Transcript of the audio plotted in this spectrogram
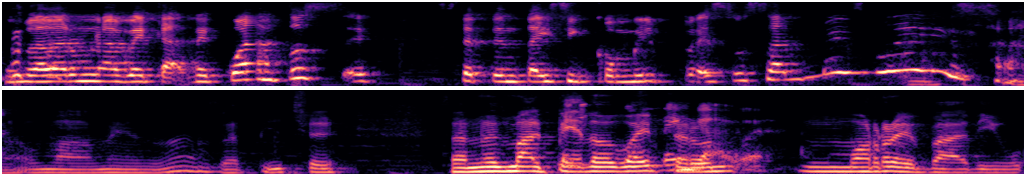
Nos va a dar una beca. ¿De cuántos eh, 75 mil pesos al mes, güey. No mames, ¿no? O sea, pinche. O sea, no es mal pedo, güey, pero Venga, un, un morro de Badi-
